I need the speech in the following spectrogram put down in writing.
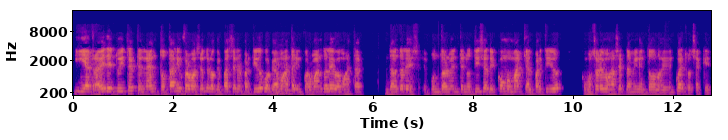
y a través de Twitter tendrán total información de lo que pasa en el partido porque vamos a estar informándole, vamos a estar dándoles eh, puntualmente noticias de cómo marcha el partido, como solemos hacer también en todos los encuentros. O sea que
